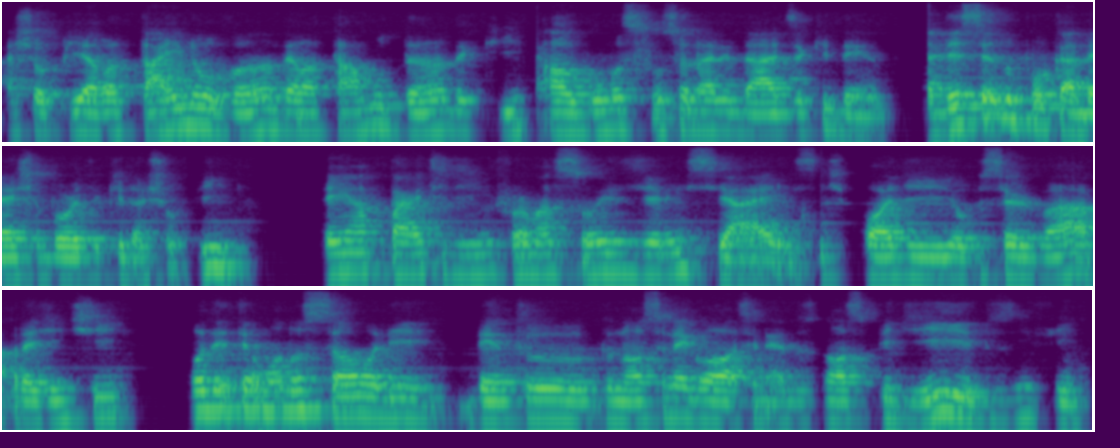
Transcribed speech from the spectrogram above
a Shopee ela está inovando, ela está mudando aqui algumas funcionalidades aqui dentro. Descendo um pouco a dashboard aqui da Shopee, tem a parte de informações gerenciais. A gente pode observar para a gente poder ter uma noção ali dentro do nosso negócio, né? Dos nossos pedidos, enfim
